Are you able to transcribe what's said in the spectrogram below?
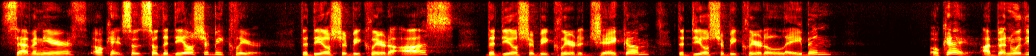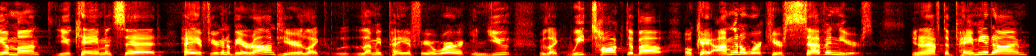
Seven years? Okay, so, so the deal should be clear. The deal should be clear to us. The deal should be clear to Jacob. The deal should be clear to Laban. Okay, I've been with you a month. You came and said, "Hey, if you're going to be around here, like let me pay you for your work." And you like we talked about, "Okay, I'm going to work here 7 years. You don't have to pay me a dime,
